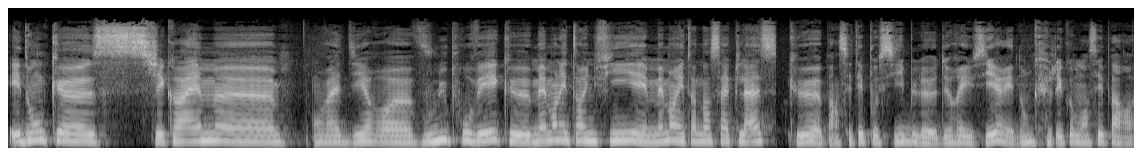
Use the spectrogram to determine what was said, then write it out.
Et donc euh, j'ai quand même, euh, on va dire, euh, voulu prouver que même en étant une fille et même en étant dans sa classe, que euh, ben c'était possible de réussir. Et donc j'ai commencé par euh,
